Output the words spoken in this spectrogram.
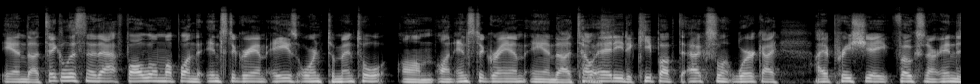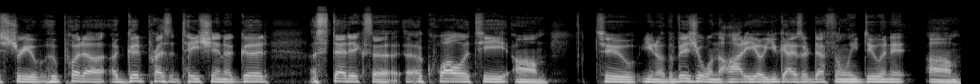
and uh, take a listen to that. Follow them up on the Instagram, A's Ornamental um, on Instagram, and uh, tell yes. Eddie to keep up the excellent work. I I appreciate folks in our industry who, who put a, a, good presentation, a good aesthetics, a, a quality. Um, to you know the visual and the audio. You guys are definitely doing it um,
